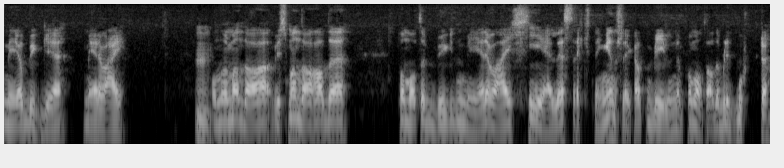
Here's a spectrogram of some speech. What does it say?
med å bygge mer vei. Mm. Og man da, Hvis man da hadde på en måte bygd mer vei hele strekningen, slik at bilene på en måte hadde blitt borte.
